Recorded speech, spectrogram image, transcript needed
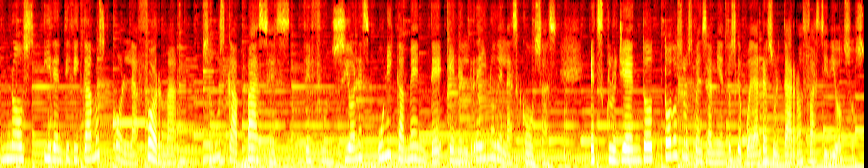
nos identificamos con la forma, somos capaces de funciones únicamente en el reino de las cosas, excluyendo todos los pensamientos que puedan resultarnos fastidiosos.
